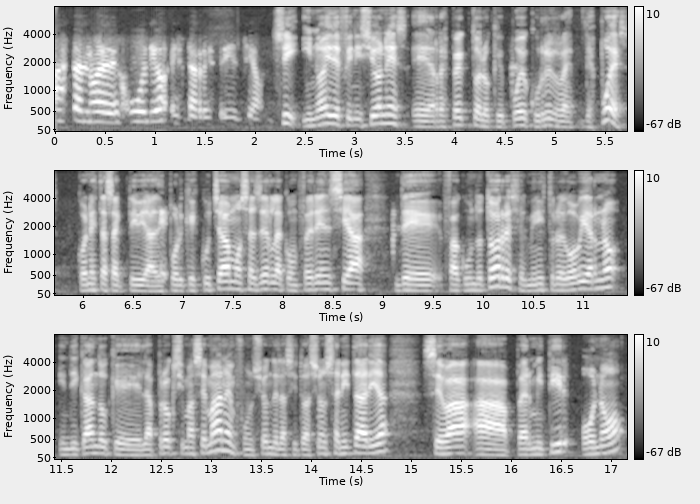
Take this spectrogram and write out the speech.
hasta el 9 de julio esta restricción. Sí, y no hay definiciones eh, respecto a lo que puede ocurrir después con estas actividades, porque escuchábamos ayer la conferencia de Facundo Torres, el ministro de Gobierno, indicando que la próxima semana, en función de la situación sanitaria, se va a permitir o no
